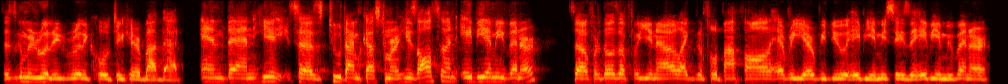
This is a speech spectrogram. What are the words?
So it's going to be really, really cool to hear about that. And then he says two-time customer. He's also an ABMie winner. So for those of you, know, like the Flip My Funnel, every year we do ABMie. So he's the ABMie winner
